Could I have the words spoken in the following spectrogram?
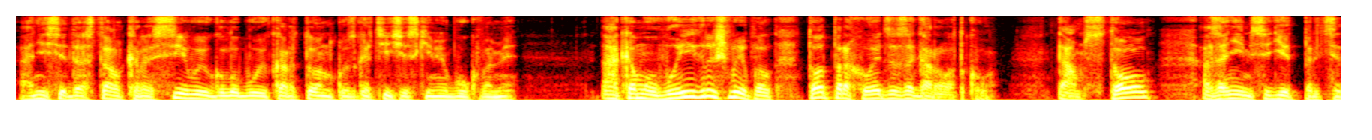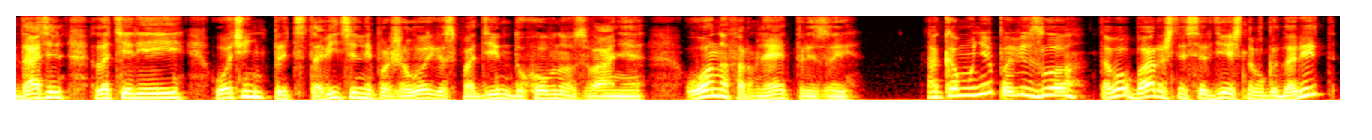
Аниси достал красивую голубую картонку с готическими буквами. А кому выигрыш выпал, тот проходит за загородку. Там стол, а за ним сидит председатель лотереи, очень представительный пожилой господин духовного звания. Он оформляет призы. А кому не повезло, того барышня сердечно благодарит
